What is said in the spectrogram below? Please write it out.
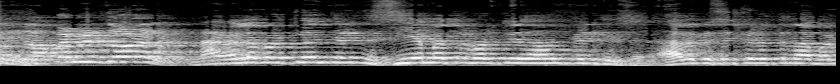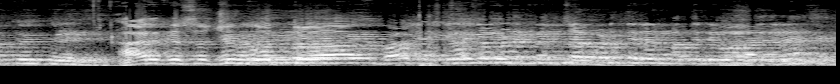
ಒಂದು ಅಪಾಯಿಂಟ್ಮೆಂಟ್ ತಗೊಳ್ಳೋಣ. ನಾವೆಲ್ಲ ಬರ್ತೀವಿ ಅಂತ ಹೇಳಿದ್ವಿ. ಸಿ ಎಂ ಹತ್ರ ಬರ್ತೀವಿ ಅಂತ ಹೇಳಿದ್ವಿ ಸರ್ ಆರೋಗ್ಯ ಸಚಿವರ ಹತ್ರ ನಾವು ಬರ್ತೀವಿ ಅಂತ ಹೇಳಿದ್ವಿ. ಆರೋಗ್ಯ ಸಚಿವ ಗೊತ್ತು. ಭಾಳ ಪಡ್ತೀರ ಮತ್ತೆ ನೀವು ಹಿಂಸೆ-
